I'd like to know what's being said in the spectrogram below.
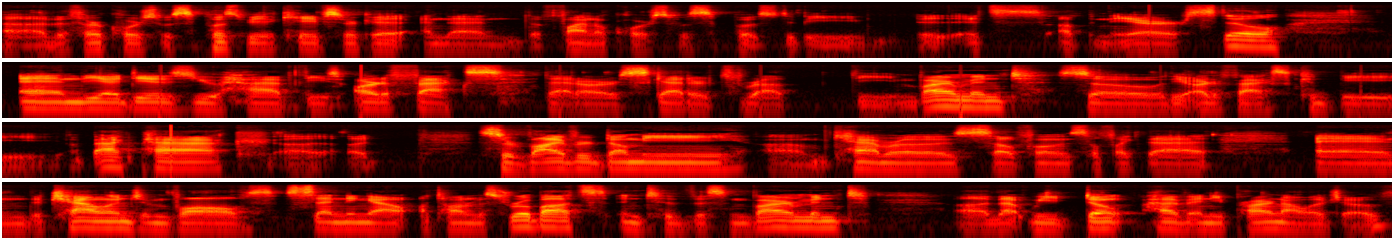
uh, the third course was supposed to be a cave circuit, and then the final course was supposed to be it's up in the air still. And the idea is you have these artifacts that are scattered throughout the environment. So the artifacts could be a backpack, a, a survivor dummy, um, cameras, cell phones, stuff like that. And the challenge involves sending out autonomous robots into this environment uh, that we don't have any prior knowledge of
